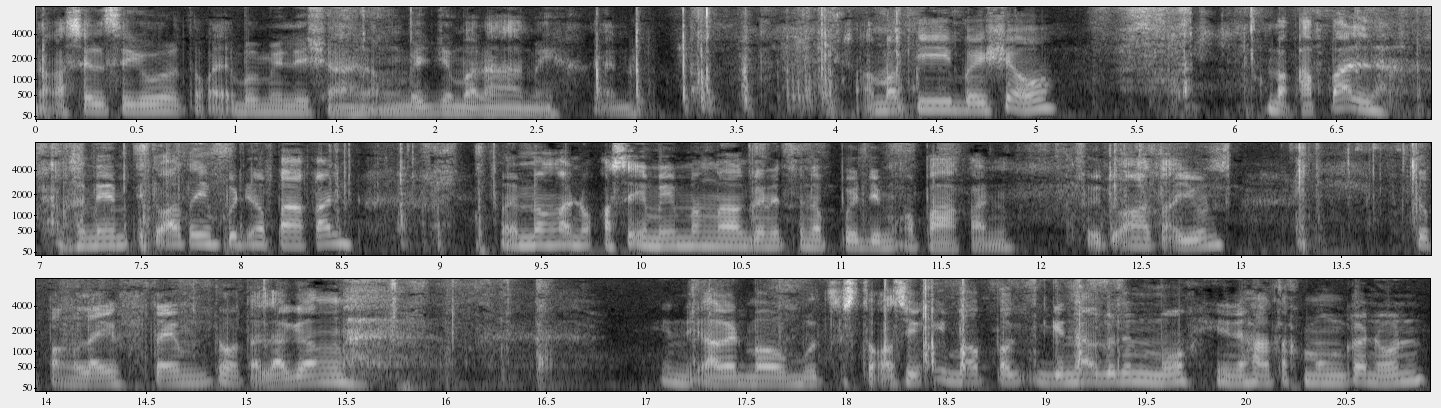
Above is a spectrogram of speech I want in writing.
nakasell siguro to kaya bumili siya ng medyo marami. Ano. Saka matibay siya oh. Makapal. Kasi may, ito ata yung pwedeng apakan. May mga ano kasi may mga ganito na pwede mong apakan. So ito ata yun. Ito pang lifetime to. Talagang hindi agad mabubutas to. Kasi yung iba pag ginaganon mo, hinahatak mong ganon,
